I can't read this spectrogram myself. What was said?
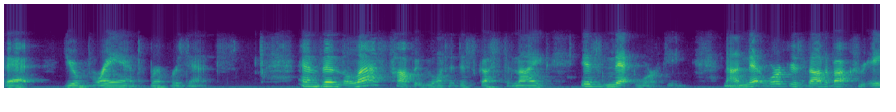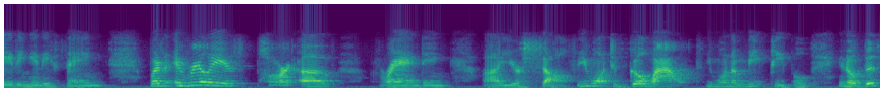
that your brand represents. And then the last topic we want to discuss tonight is networking. Now, network is not about creating anything, but it really is part of branding uh, yourself. You want to go out, you want to meet people. You know, this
